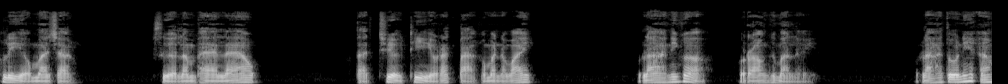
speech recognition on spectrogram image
คลี่ออกมาจากเสือลำแพนแล้ว ตัดเชือกที่รัดปากของมันเอาไว้ ลานี่ก็ร้องขึ้นมาเลย ลาตัวนี้เอา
